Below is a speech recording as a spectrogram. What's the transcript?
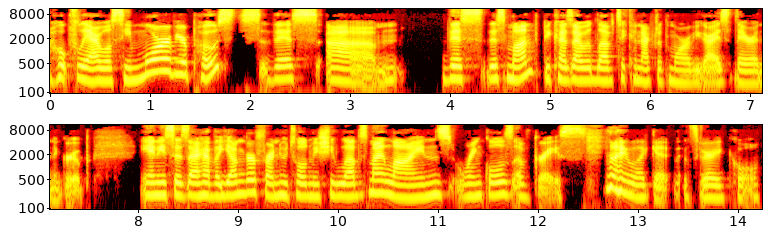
hopefully, I will see more of your posts this, um, this this month because I would love to connect with more of you guys there in the group. Annie says, I have a younger friend who told me she loves my lines, wrinkles of grace. I like it. It's very cool.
